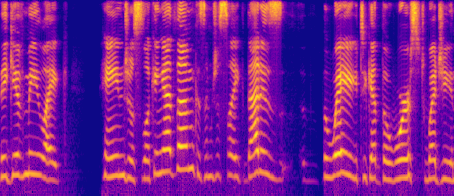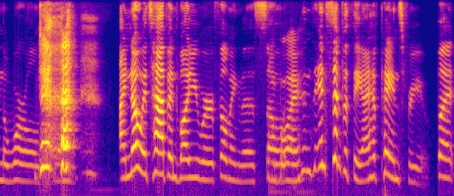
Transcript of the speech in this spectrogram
they give me like pain just looking at them cuz I'm just like that is the way to get the worst wedgie in the world. I know it's happened while you were filming this, oh, so Oh, boy. In, in sympathy, I have pains for you. But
